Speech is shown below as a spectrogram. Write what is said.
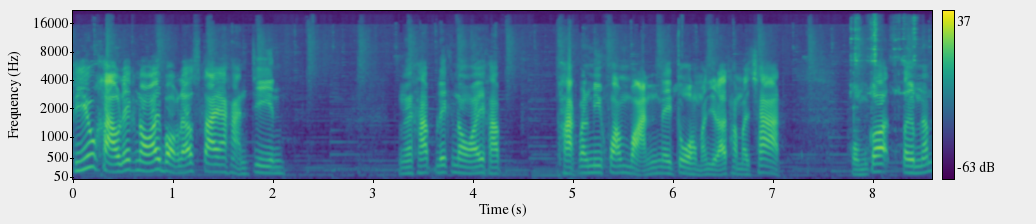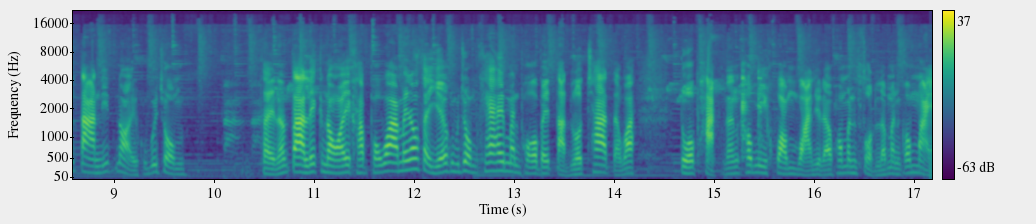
ซีอิ๊วขาวเล็กน้อยบอกแล้วสไตล์อาหารจีนนะครับ เล็กน้อยครับ ผักมันมีความหวานในตัวของมันอยู่แล้วธรรมชาติ ผมก็เติมน้ำตาลนิดหน่อยคุณผู้ชม ใส่น้ำตาลเล็กน้อยครับเพราะว่าไม่ต้องใส่เยอะคุณผู้ชมแค่ให้มันพอไปตัดรสชาติ แต่ว่า ตัวผักนั้นเขามีความหวานอยู่แล้วเพราะมันสดแล้วมันก็ใหม่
